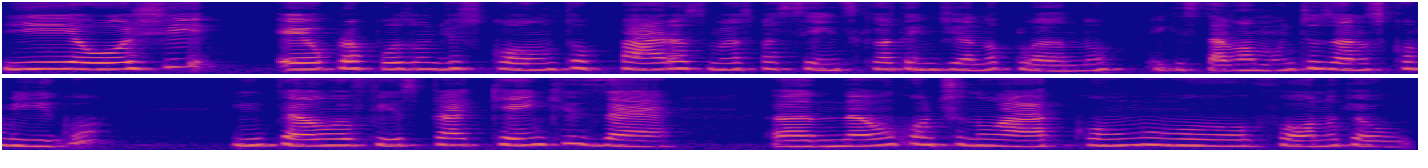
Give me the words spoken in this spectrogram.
E hoje eu propus um desconto para os meus pacientes que eu atendia no plano e que estavam há muitos anos comigo. Então, eu fiz para quem quiser uh, não continuar com o fono que eu,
